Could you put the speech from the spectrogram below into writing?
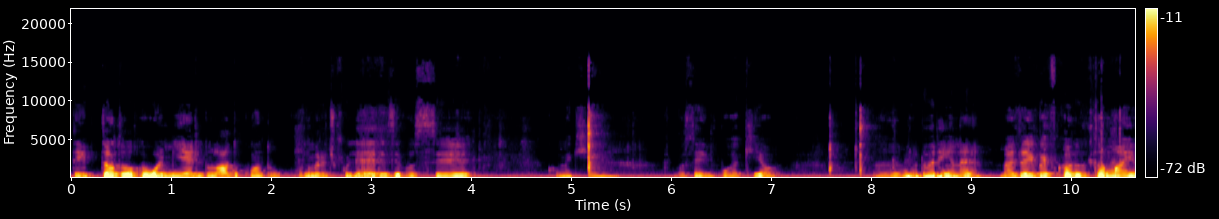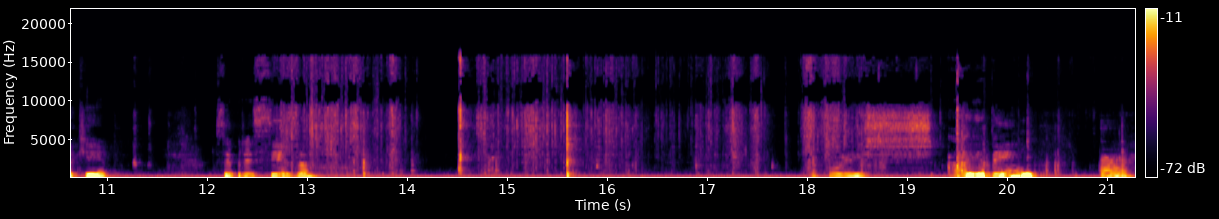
Tem tanto o ml do lado quanto o número de colheres e você... Como é que é? Você empurra aqui, ó. É meio durinho, né? Mas aí vai ficando do tamanho que você precisa. Depois... Ai, é bem... Hum.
